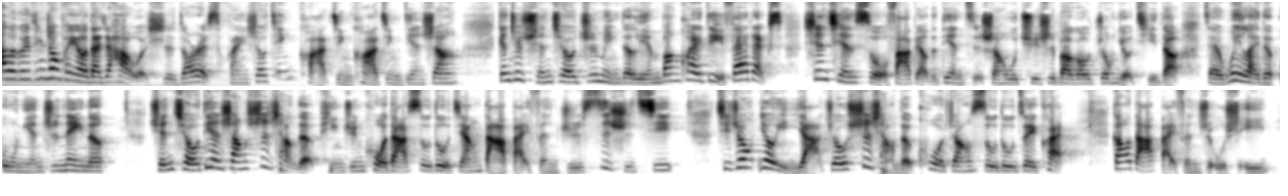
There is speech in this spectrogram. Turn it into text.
Hello，各位听众朋友，大家好，我是 Doris，欢迎收听跨境跨境电商。根据全球知名的联邦快递 FedEx 先前所发表的电子商务趋势报告中有提到，在未来的五年之内呢，全球电商市场的平均扩大速度将达百分之四十七，其中又以亚洲市场的扩张速度最快。高达百分之五十一，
